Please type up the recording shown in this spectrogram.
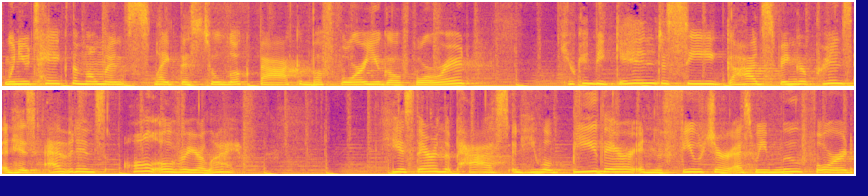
When you take the moments like this to look back before you go forward, you can begin to see God's fingerprints and his evidence all over your life. He is there in the past and He will be there in the future as we move forward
